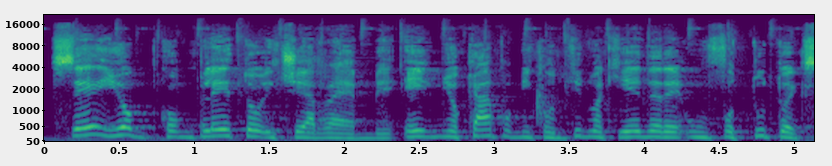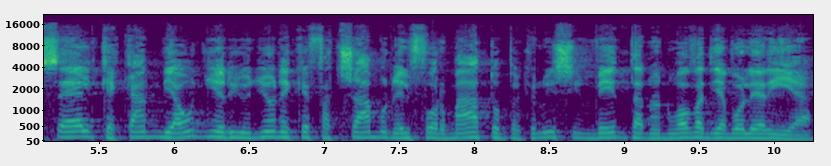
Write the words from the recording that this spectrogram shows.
Se io completo il CRM e il mio capo mi continua a chiedere un fottuto Excel che cambia ogni riunione che facciamo nel formato perché lui si inventa una nuova diavoleria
